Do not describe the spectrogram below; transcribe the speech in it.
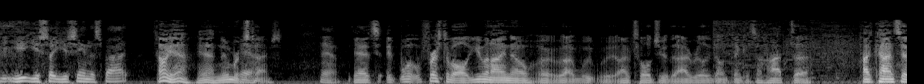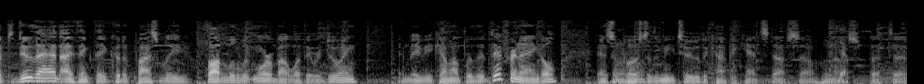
you, you so you've seen the spot? oh yeah, yeah, numerous Yeah. times. Yeah. Yeah, it's it, well. First of all, you and I know. Uh, we, we, I've told you that I really don't think it's a hot, uh, hot concept to do that. I think they could have possibly thought a little bit more about what they were doing, and maybe come up with a different angle as opposed to the Me Too, the copycat stuff. So who knows? But, uh,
